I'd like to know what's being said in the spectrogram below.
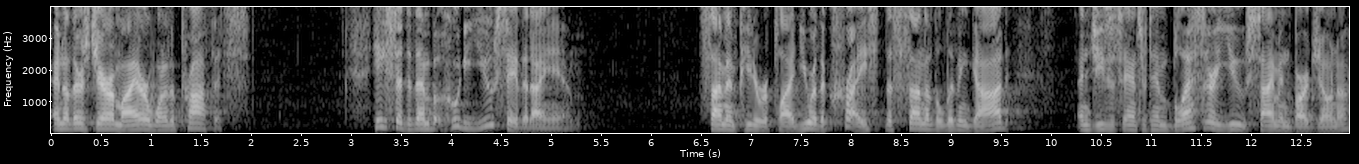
and others Jeremiah or one of the prophets. He said to them, But who do you say that I am? Simon Peter replied, You are the Christ, the Son of the living God. And Jesus answered him, Blessed are you, Simon Barjona,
